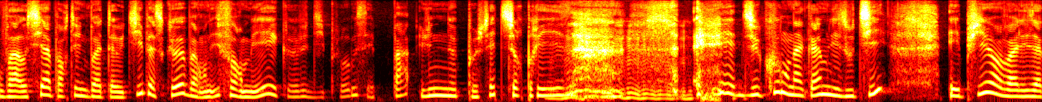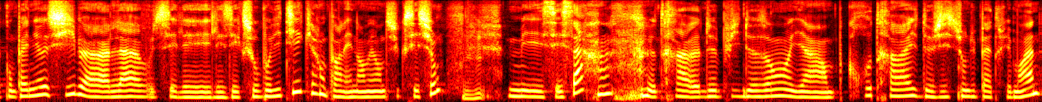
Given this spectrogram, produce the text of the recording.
on va aussi apporter une boîte à outils parce que ben, on est formé et que le diplôme, c'est pas une pochette surprise. et du coup, on a quand même les outils. Et puis, on va les accompagner aussi. Bah, là, c'est les, les politiques. Hein. on parle énormément de succession. Mhm. Mais c'est ça. Hein. Depuis deux ans, il y a un gros travail de gestion du patrimoine.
